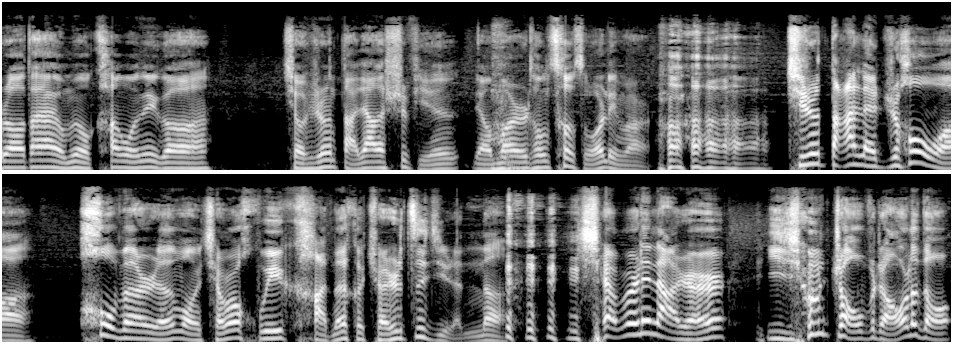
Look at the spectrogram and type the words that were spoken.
不知道大家有没有看过那个小学生打架的视频？两帮人从厕所里面，其实打起来之后啊，后面的人往前面挥，砍的可全是自己人呢。前面那俩人已经找不着了，都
